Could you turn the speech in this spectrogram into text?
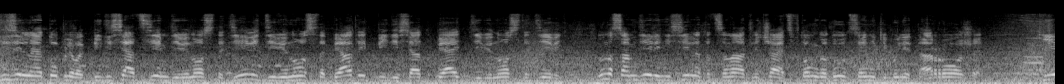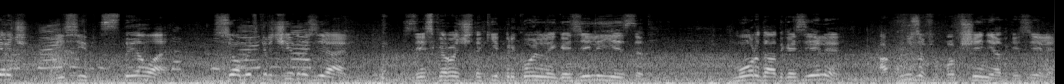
Дизельное топливо 57,99, 95, 55,99. Ну, на самом деле, не сильно эта цена отличается. В том году ценники были дороже. Керчь, висит Стелла. Все, мы в Керчи, друзья. Здесь, короче, такие прикольные газели ездят. Морда от газели, а кузов вообще не от газели.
